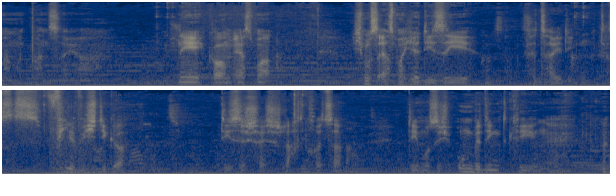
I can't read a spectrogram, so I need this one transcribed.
Mammutpanzer, ja. Nee, komm, erstmal... Ich muss erstmal hier die See verteidigen. Das ist viel wichtiger. Diese scheiß Schlachtkreuzer. Die muss ich unbedingt kriegen, ey.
